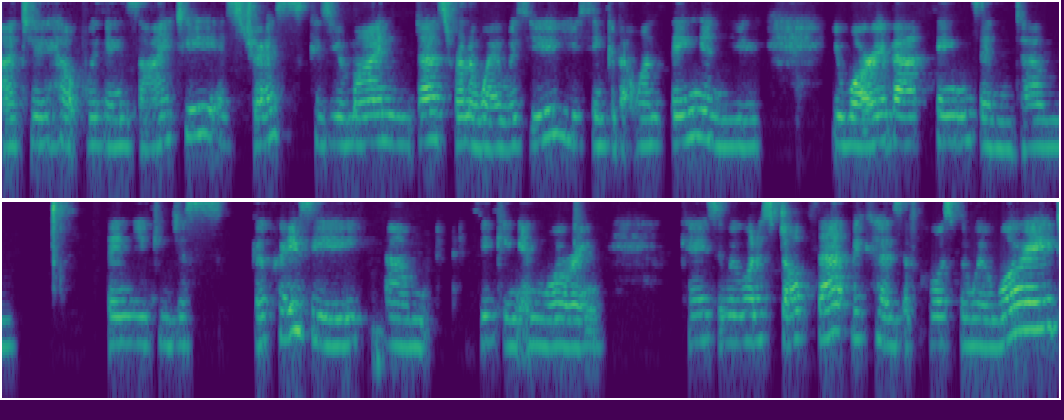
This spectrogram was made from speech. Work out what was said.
uh, to help with anxiety and stress because your mind does run away with you. You think about one thing and you you worry about things, and um, then you can just go crazy um, thinking and worrying. Okay, so we want to stop that because, of course, when we're worried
